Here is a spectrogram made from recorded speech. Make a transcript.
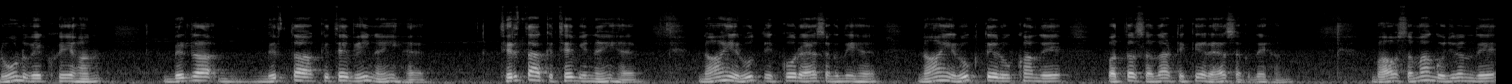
ਢੂੰਡ ਵੇਖੇ ਹਨ ਬਿਰਤਾ ਬਿਰਤਾ ਕਿਤੇ ਵੀ ਨਹੀਂ ਹੈ, ਥਿਰਤਾ ਕਿਤੇ ਵੀ ਨਹੀਂ ਹੈ, ਨਾ ਹੀ ਰੁੱਤ ਇੱਕੋ ਰਹਿ ਸਕਦੀ ਹੈ, ਨਾ ਹੀ ਰੁੱਖ ਤੇ ਰੁੱਖਾਂ ਦੇ ਪੱਤਰ ਸਦਾ ਟਿਕੇ ਰਹਿ ਸਕਦੇ ਹਨ। ਭਾਵ ਸਮਾ ਗੁਜਰਨ ਦੇ,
